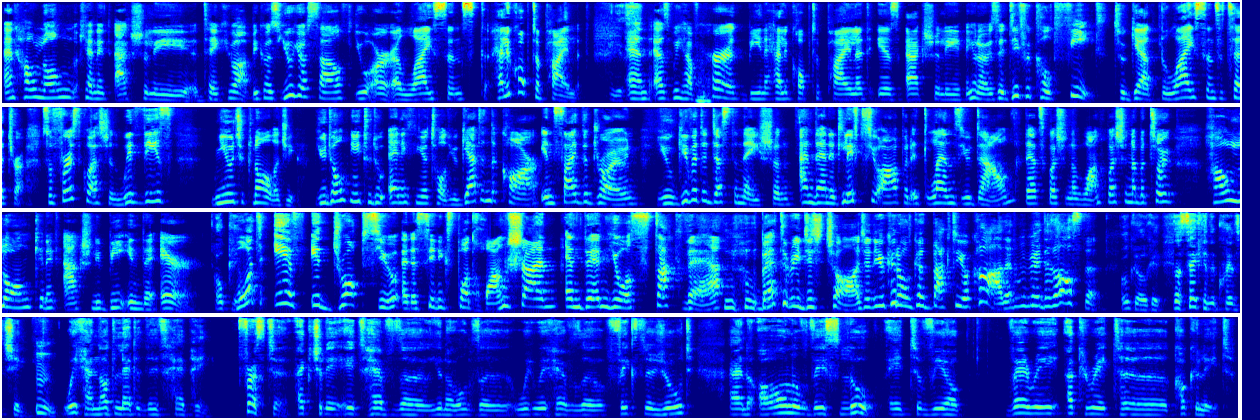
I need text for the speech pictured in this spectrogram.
And how long can it actually take you up? Because you yourself, you are a licensed helicopter pilot. Yes. And as we have heard, being a helicopter pilot is actually, you know, is a difficult feat to get the license, etc. So first question, with these new technology, you don't need to do anything at all. You get in the car, inside the drone, you give it a destination, and then it lifts you up and it lands you down. That's question number one. Question number two, how long can it actually be in the air? Okay. What if it drops you at a scenic spot, Huangshan, and then you're stuck there, battery discharge, and you cannot get back to your car? That would be a disaster. Okay, okay. The second question, hmm. we cannot let this happen. First, actually, it have the you know the we, we have the fixed route and all of this loop. It will very accurate uh, calculate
